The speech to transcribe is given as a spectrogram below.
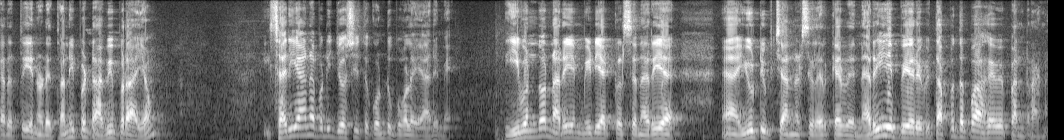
கருத்து என்னுடைய தனிப்பட்ட அபிப்பிராயம் சரியானபடி ஜோசியத்தை கொண்டு போகல யாருமே. ஈவன் தான் நிறைய மீடியாக்கள்ஸ் நிறைய யூடியூப் சேனல்ஸில் இருக்கிற நிறைய பேர் தப்பு தப்பாகவே பண்ணுறாங்க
